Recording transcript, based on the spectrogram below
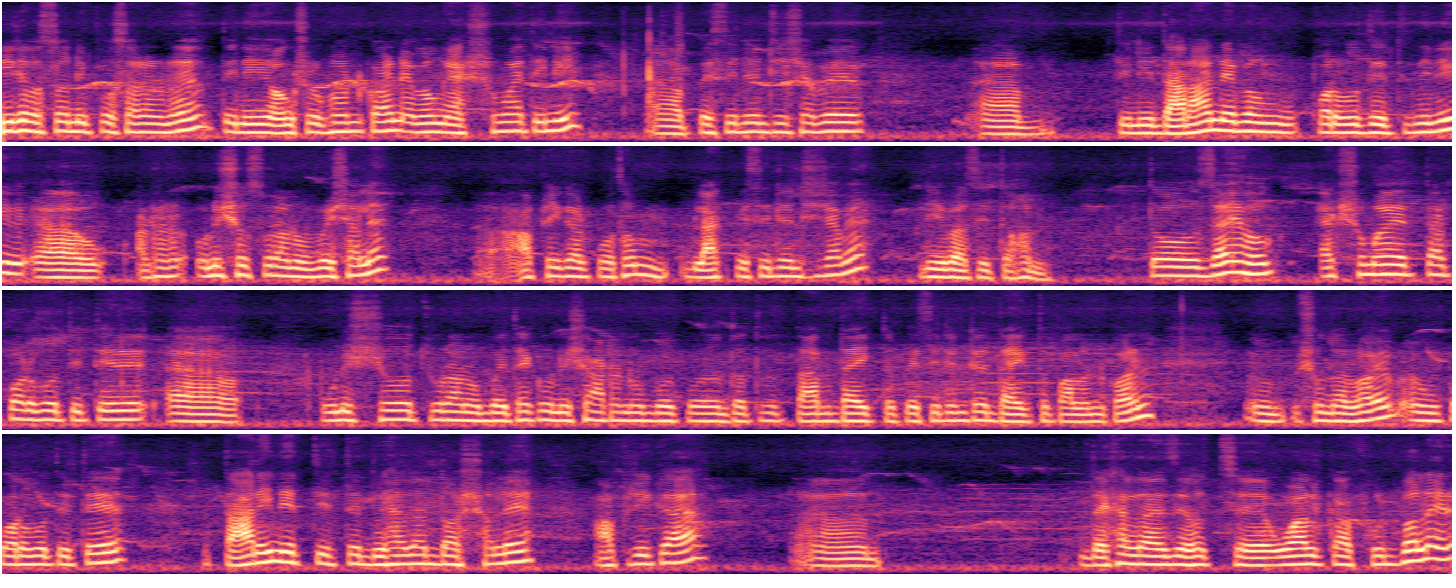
নির্বাচনী প্রচারণায় তিনি অংশগ্রহণ করেন এবং একসময় তিনি প্রেসিডেন্ট হিসাবে তিনি দাঁড়ান এবং পরবর্তীতে তিনি আঠারো, উনিশশো সালে আফ্রিকার প্রথম ব্ল্যাক প্রেসিডেন্ট হিসাবে নির্বাচিত হন। তো যাই হোক, একসময় তার পরবর্তীতে উনিশশো চুরানব্বই থেকে উনিশশো আটানব্বই পর্যন্ত তার দায়িত্ব প্রেসিডেন্টের দায়িত্ব পালন করেন সুন্দরভাবে, এবং পরবর্তীতে তারই নেতৃত্বে দুই হাজার দশ সালে আফ্রিকা দেখা যায় যে হচ্ছে ওয়ার্ল্ড কাপ ফুটবলের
